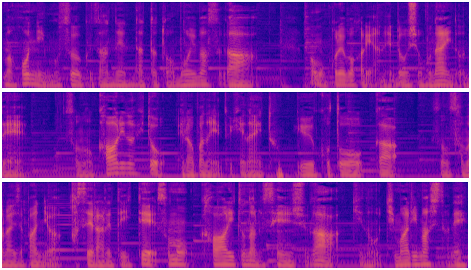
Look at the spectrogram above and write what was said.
まあ、本人もすごく残念だったと思いますが、まあ、もうこればかりはねどうしようもないのでその代わりの人を選ばないといけないということがその侍ジャパンには課せられていてその代わりとなる選手が昨日決まりましたね。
